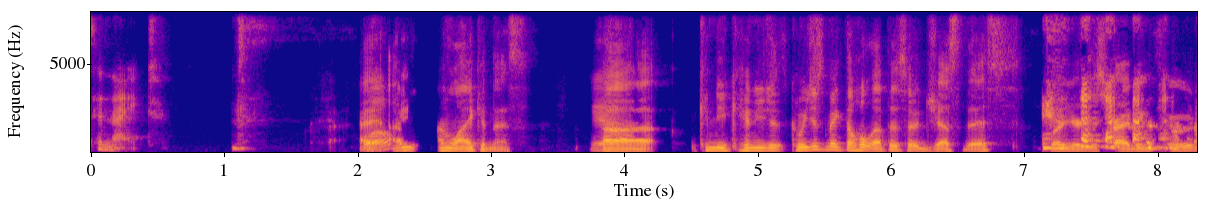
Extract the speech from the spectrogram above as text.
tonight. Well- I, I'm I'm liking this. yeah. Uh, can you can you just can we just make the whole episode just this where you're describing food?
